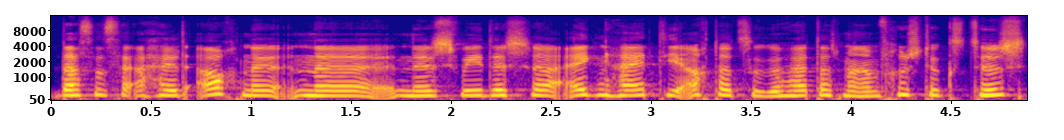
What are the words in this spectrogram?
Das ist halt auch eine, eine, eine, schwedische Eigenheit, die auch dazu gehört, dass man am Frühstückstisch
